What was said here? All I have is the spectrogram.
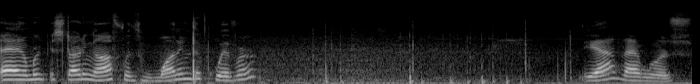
and we're starting off with one in the quiver. Yeah, that was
